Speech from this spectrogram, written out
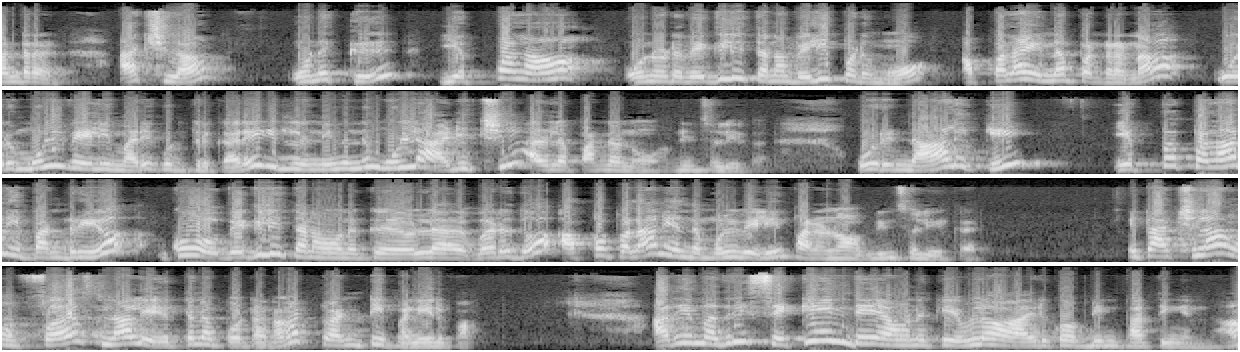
பண்றாரு. ஆக்சுவலா உனக்கு எப்பெல்லாம் உன்னோட வெகுளித்தனம் வெளிப்படுமோ அப்பெல்லாம் என்ன பண்றேன்னா ஒரு முள் வேலி மாதிரி கொடுத்துருக்காரு. இதுல நீ வந்து முள்ள அடிச்சு அதுல பண்ணணும் அப்படின்னு சொல்லியிருக்காரு. ஒரு நாளைக்கு எப்பப்பெல்லாம் நீ பண்றியோ கோ வெகுளித்தனம் உனக்கு உள்ள வருதோ அப்பப்பெல்லாம் நீ அந்த முள்வேலியும் பண்ணணும் அப்படின்னு சொல்லியிருக்காரு. இப்ப ஆக்சுவலா அவன் ஃபர்ஸ்ட் நாள் எத்தனை போட்டானா டுவெண்ட்டி பண்ணிருப்பான் அதே மாதிரி செகண்ட் டே அவனுக்கு எவ்வளவு ஆயிருக்கும் அப்படின்னு பாத்தீங்கன்னா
